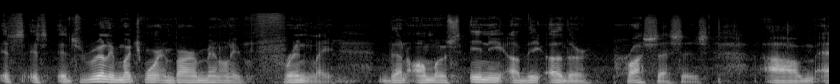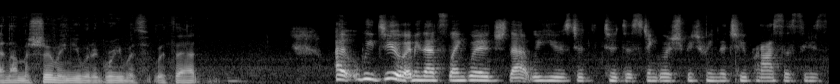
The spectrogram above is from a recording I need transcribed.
it's, it's, it's really much more environmentally friendly than almost any of the other processes. Um, and I'm assuming you would agree with, with that. We do. I mean, that's language that we use to, to distinguish between the two processes.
